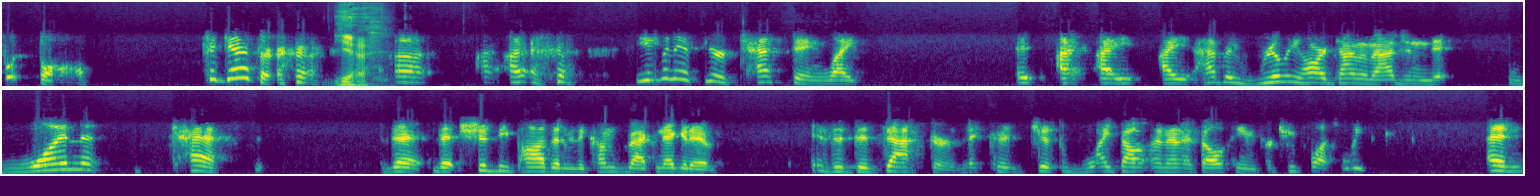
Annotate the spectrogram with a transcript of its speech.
football together. Yeah. uh, I, I, even if you're testing, like, it, I, I, I have a really hard time imagining that one test that that should be positive that comes back negative is a disaster that could just wipe out an NFL team for two plus weeks. And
